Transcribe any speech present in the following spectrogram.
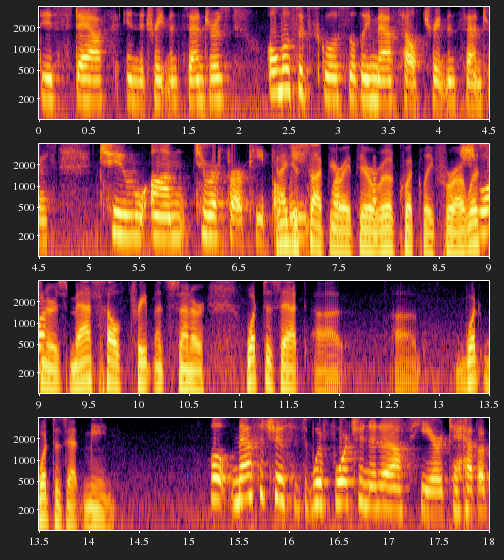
the staff in the treatment centers, almost exclusively Mass Health treatment centers, to um, to refer people. Can I just we, stop you right there, real quickly, for our sure. listeners? Mass Health Treatment Center. What does that uh, uh, what what does that mean? Well, Massachusetts, we're fortunate enough here to have a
